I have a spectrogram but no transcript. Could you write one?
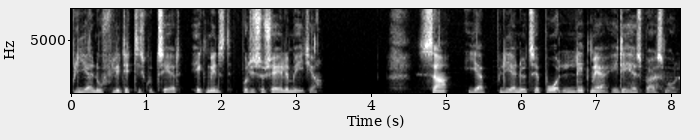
bliver nu flittigt diskuteret, ikke mindst på de sociale medier. Så jeg bliver nødt til at bruge lidt mere i det her spørgsmål.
